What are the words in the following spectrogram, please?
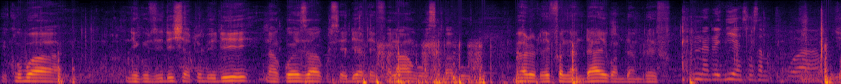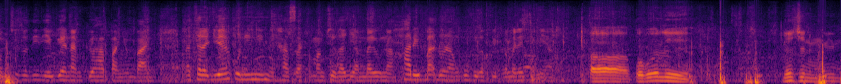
kikubwa ni kuzidisha tu bidii na kuweza kusaidia taifa langu kwa sababu bado taifa linadai kwa muda mrefu. Mnarejea sasa kwa, mchezo dhidi ya Uganda mkiwa hapa nyumbani, matarajio yako ni nini hasa kama mchezaji ambaye una hari bado na nguvu za kuipambania timu yako? Ah, kwa kweli mechi ni muhimu.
